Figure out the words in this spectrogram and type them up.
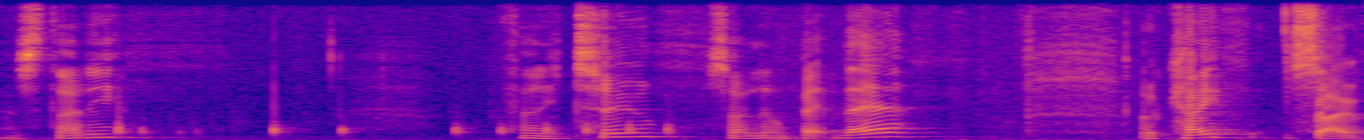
There's 30. 32, so a little bit there. Okay, so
